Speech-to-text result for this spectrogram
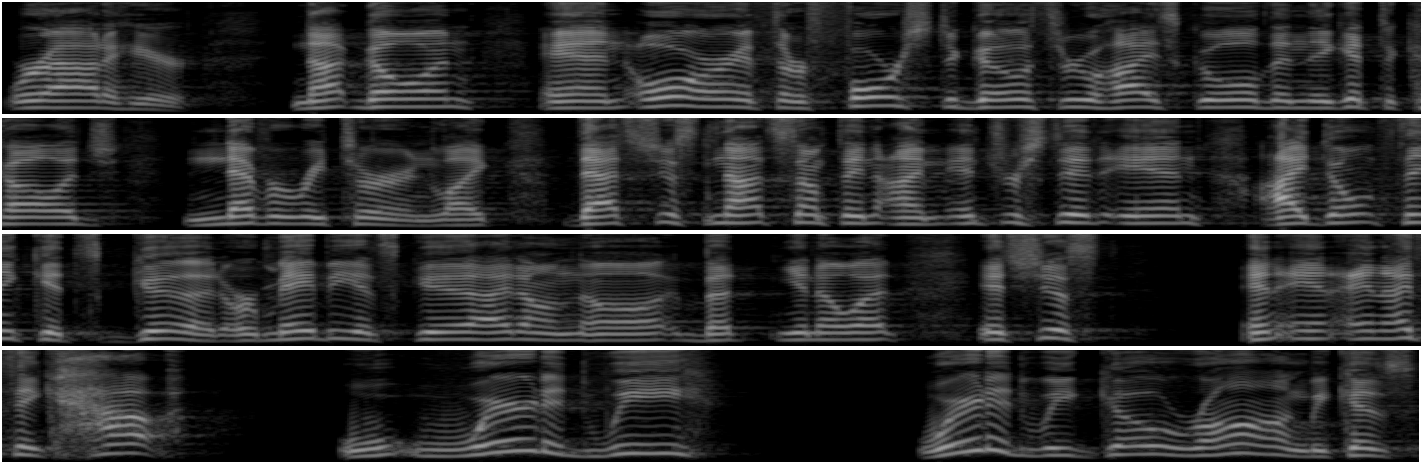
we're out of here not going and or if they're forced to go through high school then they get to college never return. Like that's just not something i'm interested in. I don't think it's good or maybe it's good i don't know but you know what? It's just and and, and i think how where did we where did we go wrong? Because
